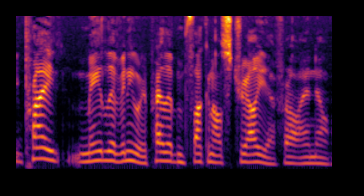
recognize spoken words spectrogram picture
You probably may live anywhere. You probably live in fucking Australia for all I know.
